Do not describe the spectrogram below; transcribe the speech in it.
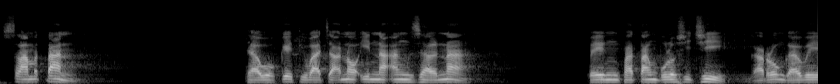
Selamatan dawuhke diwacana inna angzalna ping 41 karo gawe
